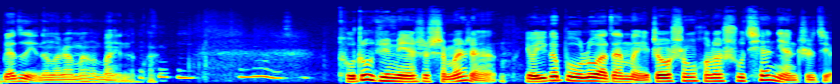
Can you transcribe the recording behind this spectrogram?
别自己弄了，让妈妈帮你弄快。土著居民是什么人？有一个部落在美洲生活了数千年之久，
